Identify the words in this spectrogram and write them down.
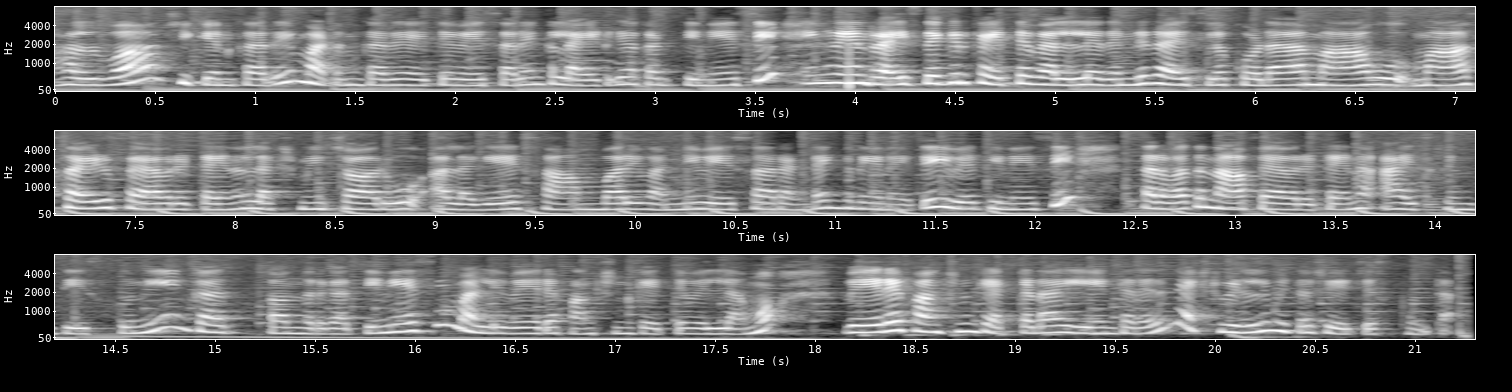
halwa chicken curry mutton curry అయితే వేశారు. ఇంకా లైట్గా అక్కడ తినేసి ఇంక నేను రైస్ దగ్గరికి అయితే వెళ్ళలేదండి. రైస్లో కూడా మా ఊ- మా సైడ్ ఫేవరెట్ అయిన లక్ష్మీ చారు అలాగే సాంబార్ ఇవన్నీ వేశారంటే. ఇంక నేనైతే ఇవే తినేసి తర్వాత నా ఫేవరెట్ అయిన ఐస్ క్రీమ్ తీసుకుని ఇంకా తొందరగా తినేసి మళ్ళీ వేరే ఫంక్షన్కి అయితే వెళ్ళాము. వేరే ఫంక్షన్కి ఎక్కడ ఏంటి అనేది నెక్స్ట్ వీడియోలో మీతో షేర్ చేస్తాను. 5분 닫 다.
